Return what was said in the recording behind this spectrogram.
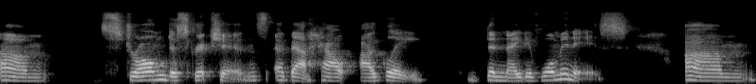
um, strong descriptions about how ugly the native woman is. Um,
